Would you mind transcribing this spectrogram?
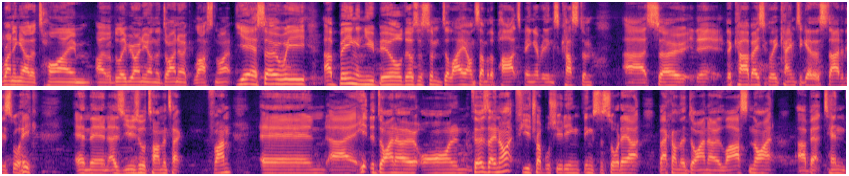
running out of time? I believe you're only on the dyno last night. Yeah, so we are being a new build. There was some delay on some of the parts, being everything's custom. Uh, so the, the car basically came together started this week and then as usual, time attack fun. And uh, hit the dyno on Thursday night. Few troubleshooting things to sort out. Back on the dyno last night, uh, about 10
